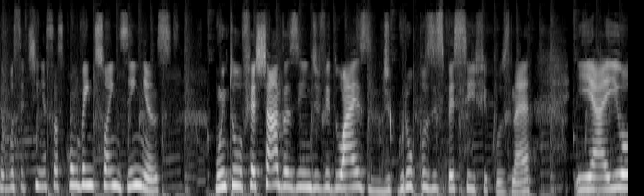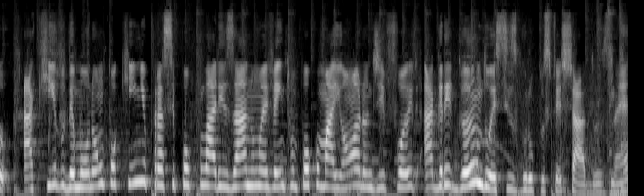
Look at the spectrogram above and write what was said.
Então você tinha essas convençõezinhas muito fechadas e individuais de grupos específicos, né? E aí o, aquilo demorou um pouquinho para se popularizar num evento um pouco maior, onde foi agregando esses grupos fechados, né?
